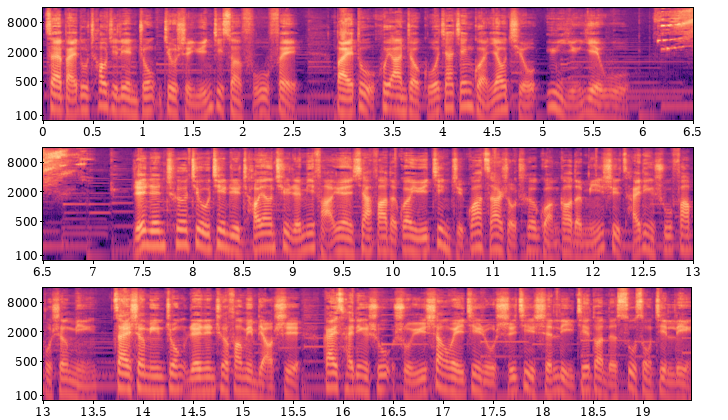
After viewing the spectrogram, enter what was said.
在百度超级链中就是云计算服务费，百度会按照国家监管要求运营业务。人人车就近日朝阳区人民法院下发的关于禁止瓜子二手车广告的民事裁定书发布声明。在声明中，人人车方面表示，该裁定书属于尚未进入实际审理阶段的诉讼禁令。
